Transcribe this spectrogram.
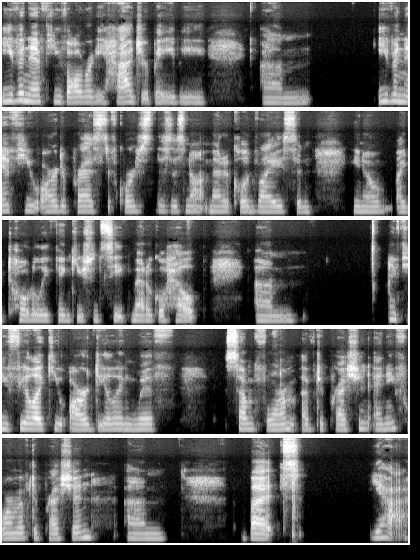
even if you've already had your baby, um, even if you are depressed, of course, this is not medical advice, and you know, I totally think you should seek medical help. Um, if you feel like you are dealing with some form of depression, any form of depression. Um, but yeah,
